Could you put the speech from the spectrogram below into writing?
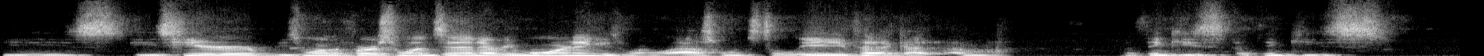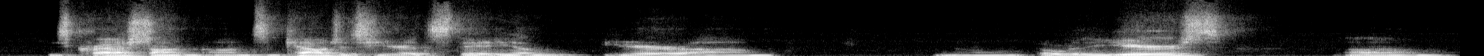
He's he's here. He's one of the first ones in every morning. He's one of the last ones to leave. Heck, I, I'm, I think he's I think he's he's crashed on on some couches here at the stadium here um, you know over the years um,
